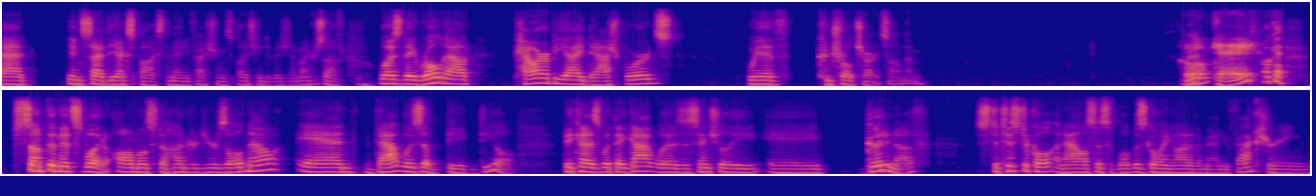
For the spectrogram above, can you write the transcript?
at inside the Xbox, the manufacturing and supply chain division at Microsoft, was they rolled out Power BI dashboards with control charts on them. Okay. Okay. Something that's what almost 100 years old now. And that was a big deal because what they got was essentially a good enough statistical analysis of what was going on in the manufacturing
